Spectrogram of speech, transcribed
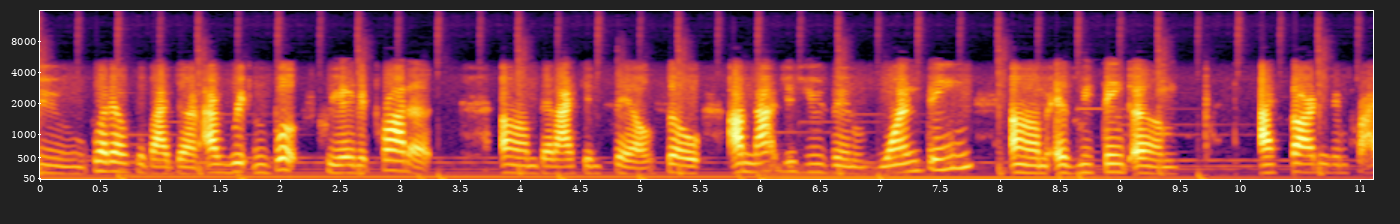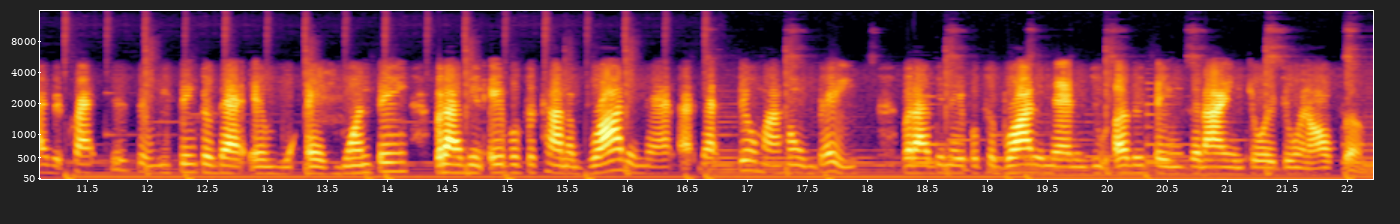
to, what else have I done? I've written books, created products um, that I can sell. So I'm not just using one thing um, as we think. Um, I started in private practice, and we think of that as one thing, but I've been able to kind of broaden that. That's still my home base, but I've been able to broaden that and do other things that I enjoy doing also.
